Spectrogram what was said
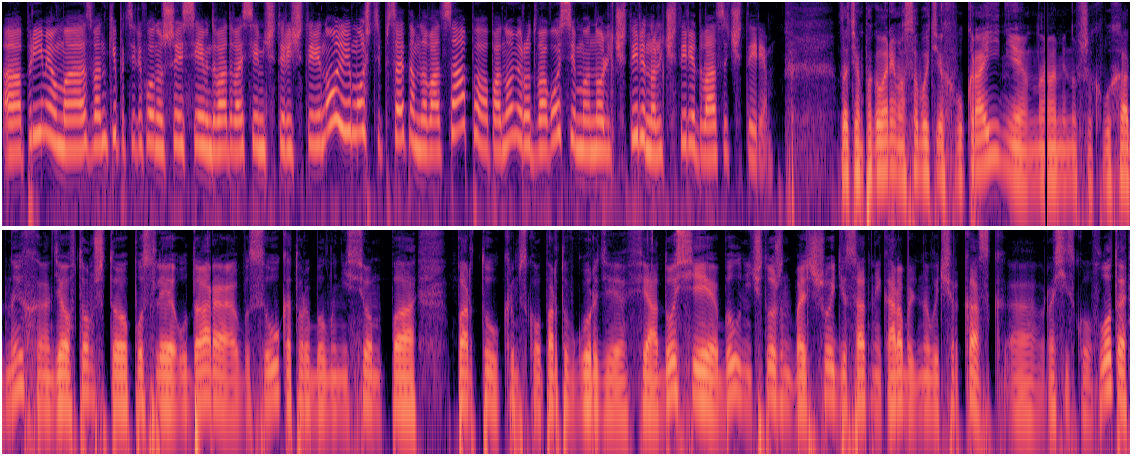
Примем звонки по телефону 672274440 и можете писать нам на WhatsApp по номеру 28 04 04 24. Затем поговорим о событиях в Украине на минувших выходных. Дело в том, что после удара ВСУ, который был нанесен по порту, Крымского порту в городе Феодосии, был уничтожен большой десантный корабль «Новочеркасск» э, российского флота.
